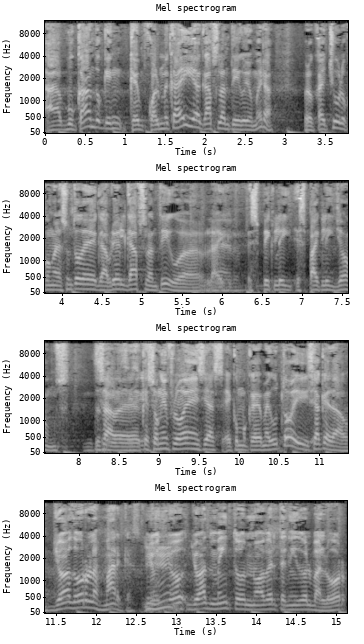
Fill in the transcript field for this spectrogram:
ah, buscando quién, qué, cuál me caía, Gaps la antigua, yo, mira, pero cae chulo con el asunto de Gabriel Gaps la antigua, like Spike, Lee, Spike Lee Jones. Tú sabes, que son influencias, es como que me gustó y se ha quedado. Yo adoro las marcas. yo, yo, yo admito no haber tenido el valor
